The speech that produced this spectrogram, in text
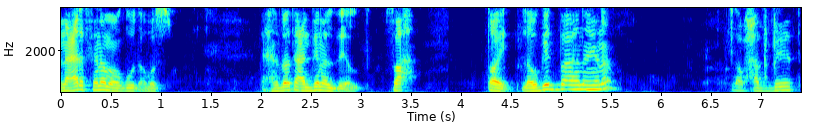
أنا عارف هنا موجودة. بص إحنا دلوقتي عندنا ال build صح؟ طيب لو جيت بقى أنا هنا لو حبيت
